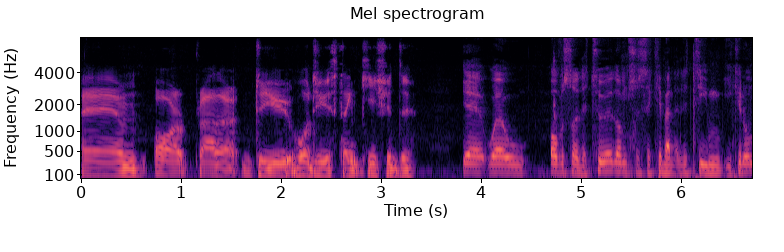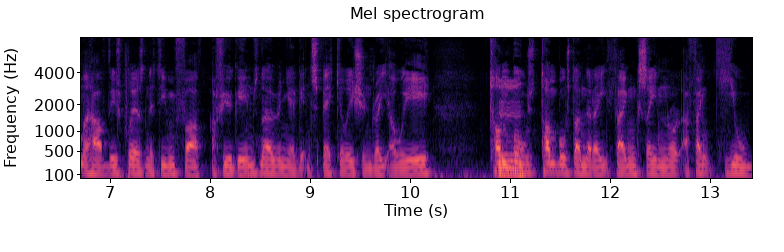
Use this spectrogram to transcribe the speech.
Um, or rather, do you what do you think he should do? Yeah, well, obviously the two of them since they came into the team, you can only have these players in the team for a few games now, and you're getting speculation right away. Turnbull's mm. Turnbull's done the right thing, signing. I think he'll.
